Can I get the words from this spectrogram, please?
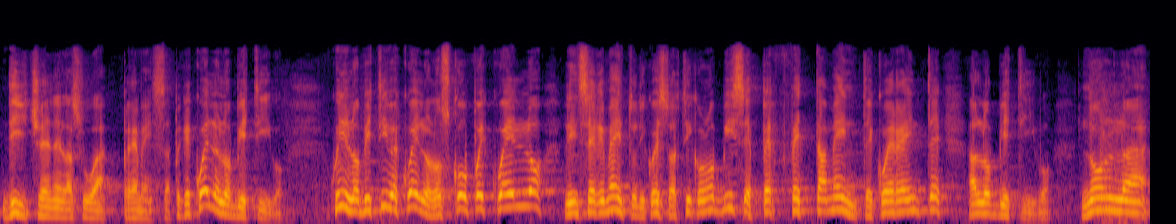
dice nella sua premessa, perché quello è l'obiettivo. Quindi l'obiettivo è quello, lo scopo è quello, l'inserimento di questo articolo bis è perfettamente coerente all'obiettivo. Non,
